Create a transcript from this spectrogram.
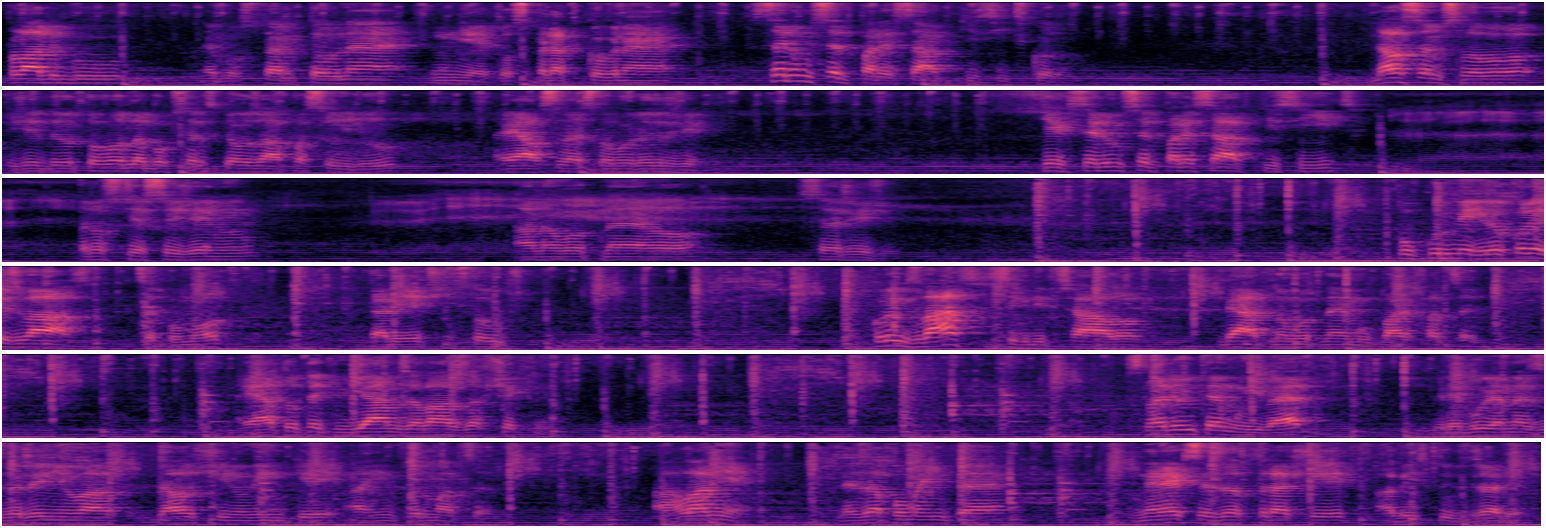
platbu nebo startovné, u mě je to spratkovné, 750 tisíc korun. Dal jsem slovo, že do tohohle boxerského zápasu jdu a já své slovo dodržím. Těch 750 tisíc prostě seženu a novotného se řežu. Pokud mi kdokoliv z vás chce pomoct, tady je číslo účtu. Kolik z vás si kdy přálo dát novotnému pár facet? A já to teď udělám za vás za všechny. Sledujte můj web, kde budeme zveřejňovat další novinky a informace. A hlavně, nezapomeňte, nenech se zastrašit a vystup z řady.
